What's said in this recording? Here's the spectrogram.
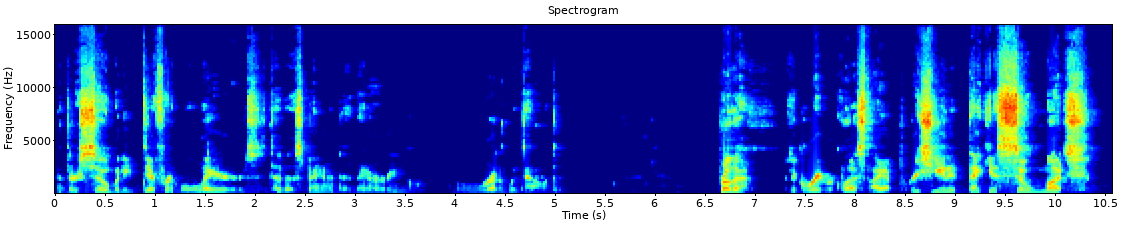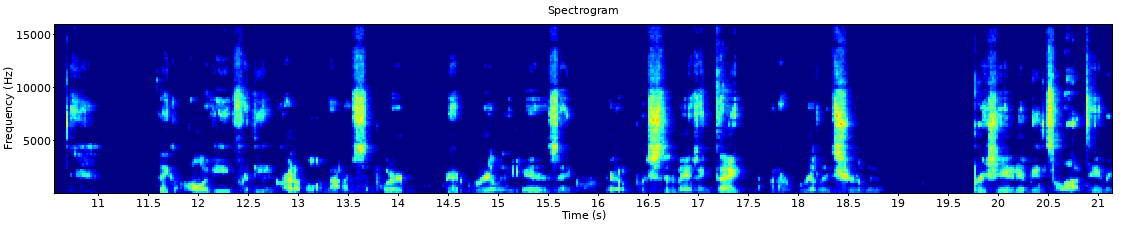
And there's so many different layers to this band, and they are incredibly talented. Brother, it's a great request. I appreciate it. Thank you so much. Thank all of you for the incredible amount of support. It really is, a, uh, which is an amazing thing, and I really, truly appreciate it. It means a lot to me.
